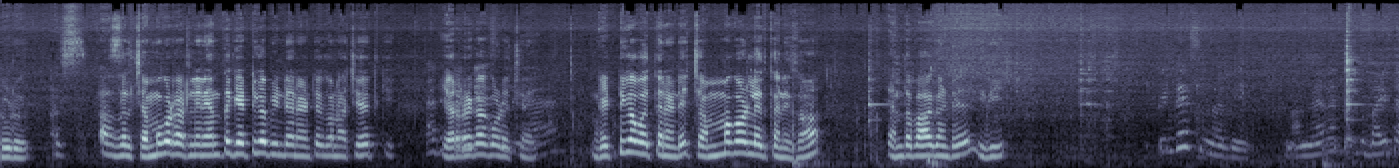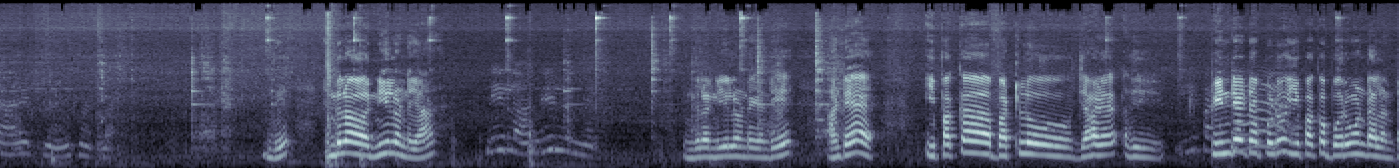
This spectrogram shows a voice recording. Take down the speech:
చూడు అస్- అసలు చెమ్మ కూడా రావట్లేదు నేను ఎంత గట్టిగా పిండానంటే ఇదిగో నా చేతికి ఎర్రగా కూడా వచ్చినాయి. గట్టిగా వచ్చానండి చెమ్మ కూడా లేదు కనీసం. ఎంత బాగా అంటే ఇది బయట అట్లా. ఇది? ఇందులో నీళ్ళు ఉన్నాయా ఇందులో నీళ్ళు ఉన్నాయండి అంటే ఈ పక్క బట్టలు జాడ అది పిండేటప్పుడు ఈ పక్క బరువు ఉండాలంట.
